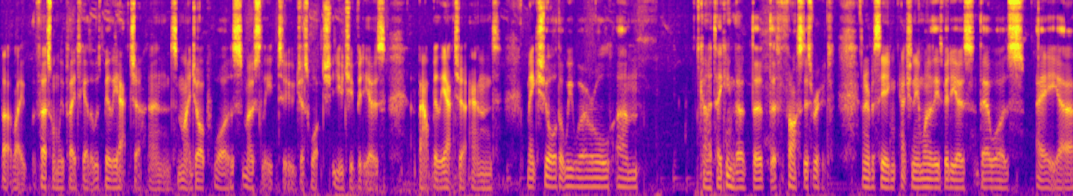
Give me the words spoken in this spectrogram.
But like the first one we played together was Billy Hatcher, and my job was mostly to just watch YouTube videos about Billy Hatcher and make sure that we were all. Um, kind of taking the, the, the fastest route. I remember seeing actually in one of these videos there was a uh,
